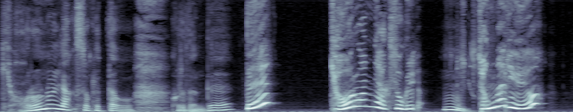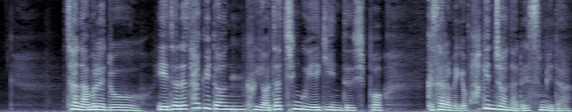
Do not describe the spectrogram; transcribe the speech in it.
결혼을 약속했다고 그러던데. 네? 결혼 약속을 음. 정말이에요? 전 아무래도 예전에 사귀던 그 여자친구 얘기인 듯 싶어 그 사람에게 확인 전화를 했습니다.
